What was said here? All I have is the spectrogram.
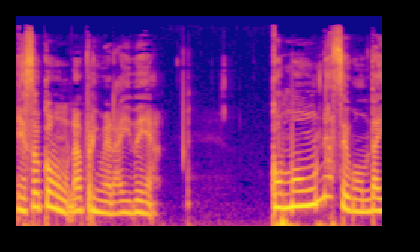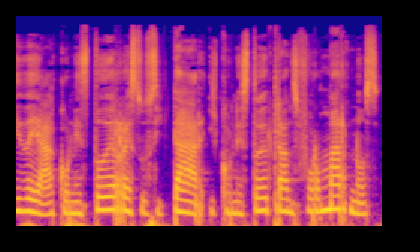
eso como una primera idea. Como una segunda idea con esto de resucitar y con esto de transformarnos,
